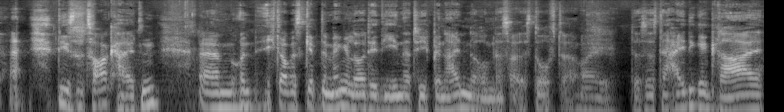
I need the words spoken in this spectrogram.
diesen Talk halten. Ähm, und ich glaube, es gibt eine Menge Leute, die ihn natürlich beneiden darum, dass er das durfte. Weil das ist der heilige Gral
